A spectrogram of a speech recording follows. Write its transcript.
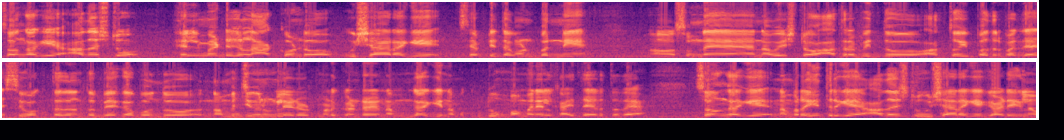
ಸೊ ಹಂಗಾಗಿ ಆದಷ್ಟು ಹೆಲ್ಮೆಟ್ಗಳನ್ನ ಹಾಕ್ಕೊಂಡು ಹುಷಾರಾಗಿ ಸೇಫ್ಟಿ ತಗೊಂಡು ಬನ್ನಿ. ಸುಮ್ಮನೆ ನಾವು ಎಷ್ಟೋ ಆತರ ಬಿದ್ದು ಹತ್ತು, ಇಪ್ಪತ್ತು ರೂಪಾಯಿ ಜಾಸ್ತಿ ಹೋಗ್ತದೆ ಅಂತ ಬೇಗ ಬಂದು ನಮ್ಮ ಜೀವನಗಳು ಎಡೌಟ್ ಮಾಡ್ಕೊಂಡ್ರೆ ನಮಗಾಗಿ ನಮ್ಮ ಕುಟುಂಬ ಮನೇಲಿ ಕಾಯ್ತಾ ಇರ್ತದೆ. ಸೊ ಹಂಗಾಗಿ ನಮ್ಮ ರೈತರಿಗೆ ಆದಷ್ಟು ಹುಷಾರಾಗಿ ಗಾಡಿಗಳನ್ನ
